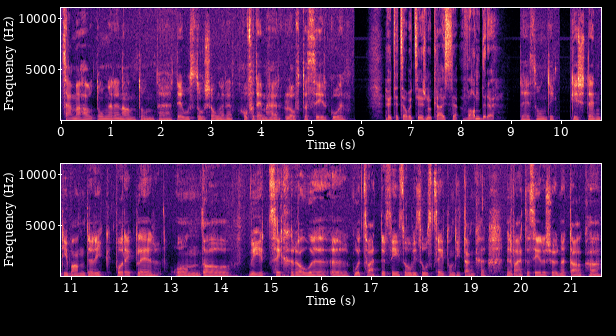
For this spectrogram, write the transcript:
Zusammenhalt untereinander und äh, der Austausch untereinander. Auch von dem her läuft das sehr gut. Heute hat es aber zuerst noch geheißen, Wandern. Der Sonntag ist dann die Wanderung von Regler und da wird sicher auch äh, äh, gutes Wetter sein, so wie es aussieht. Und ich denke, wir werden einen sehr schönen Tag haben.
